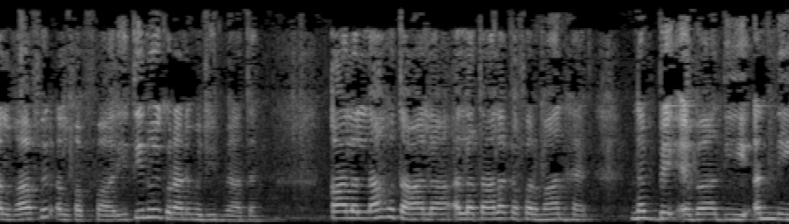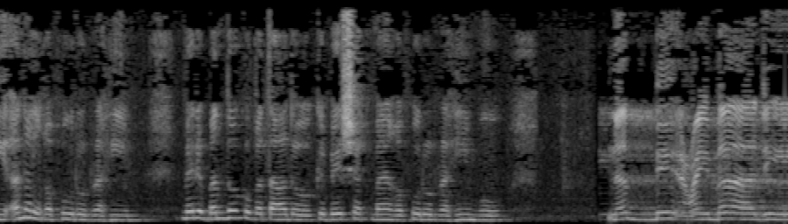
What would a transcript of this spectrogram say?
الغافر، الغفار۔ یہ تینوں ہی قرآن مجید میں آتا ہے۔ قال اللہ تعالی اللہ تعالیٰ کا فرمان ہے نب عبادی انی ان الغفور الرحیم میرے بندوں کو بتا دو کہ بے شک میں غفور الرحیم ہوں۔ نب عبادی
